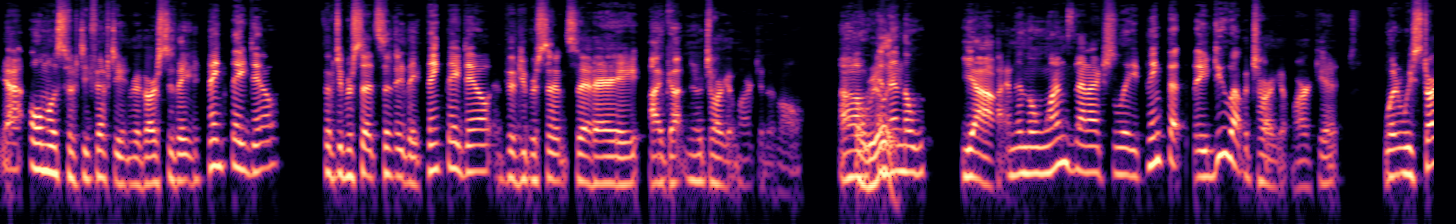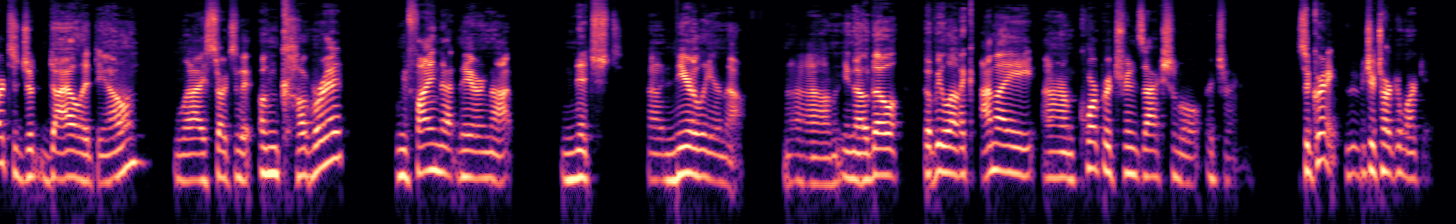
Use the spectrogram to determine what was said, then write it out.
yeah, almost 50 50 in regards to they think they do. 50% say they think they do, and 50% say, I've got no target market at all. Um, oh, really? And then the, yeah. And then the ones that actually think that they do have a target market, when we start to j- dial it down, when I start to uncover it, we find that they are not niched uh, nearly enough. Um, you know, they'll they'll be like, "I'm a um, corporate transactional attorney." So great, what's your target market?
